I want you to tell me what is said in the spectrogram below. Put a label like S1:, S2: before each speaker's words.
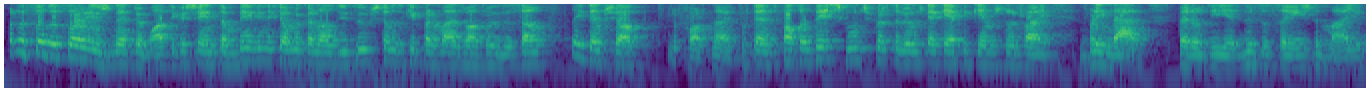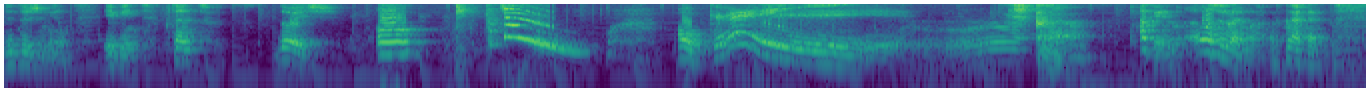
S1: Para saudações netwebóticas, sejam então bem-vindo aqui ao meu canal de YouTube. Estamos aqui para mais uma atualização da Item Shop do Fortnite. Portanto, faltam 10 segundos para sabermos o que é que a Epic Games nos vai brindar para o dia 16 de maio de 2020. Portanto, 2, 1. Ok! Ok, a loja não é má.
